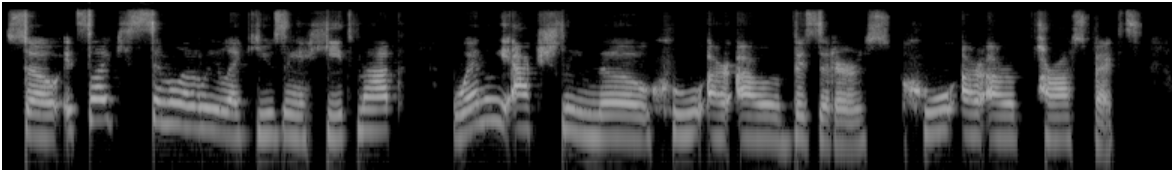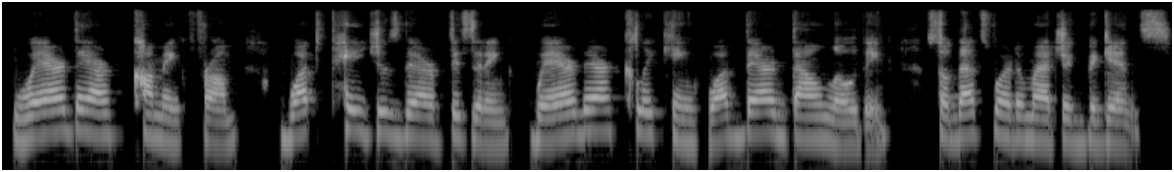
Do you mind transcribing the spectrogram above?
So it's like similarly like using a heat map when we actually know who are our visitors, who are our prospects, where they are coming from, what pages they are visiting, where they are clicking, what they're downloading. So that's where the magic begins.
